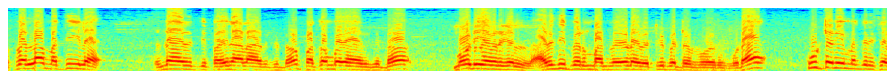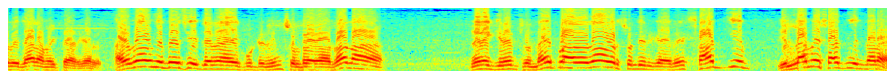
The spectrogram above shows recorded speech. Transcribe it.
எப்பெல்லாம் மத்தியில ரெண்டாயிரத்தி பதினாலா இருக்கட்டும் பத்தொன்பதா இருக்கட்டும் மோடி அவர்கள் அறுதி பெரும்பான்மையோட வெற்றி பெற்ற போது கூட கூட்டணி மந்திரி சபை தான் அமைத்தார்கள். அதுதான் அவங்க தேசிய ஜனநாயக கூட்டணின்னு சொல்றதா தான் நான் நினைக்கிறேன்னு சொன்னேன். இப்ப அதை தான் அவர் சொல்லியிருக்காரு. சாத்தியம் எல்லாமே சாத்தியம் தானே.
